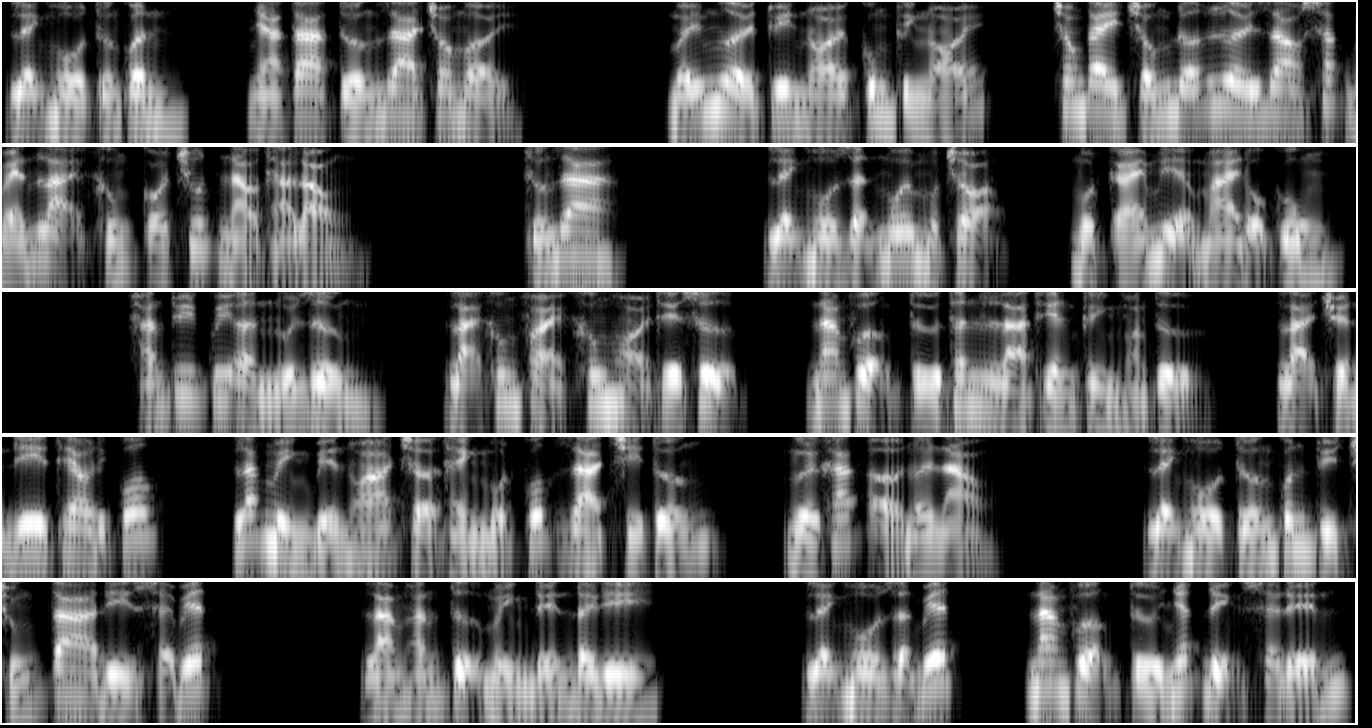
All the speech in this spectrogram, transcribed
Lệnh hồ tướng quân, nhà ta tướng ra cho mời. Mấy người tuy nói cung kính nói, trong tay chống đỡ lươi dao sắc bén lại không có chút nào thả lỏng. Tướng ra, lệnh hồ giận môi một trọn, một cái mỉa mai độ cung. Hắn tuy quy ẩn núi rừng, lại không phải không hỏi thế sự, Nam Phượng từ thân là thiên kình hoàng tử, lại chuyển đi theo địch quốc, lắc mình biến hóa trở thành một quốc gia trí tướng, người khác ở nơi nào. Lệnh hồ tướng quân tùy chúng ta đi sẽ biết. Làm hắn tự mình đến đây đi. Lệnh hồ giận biết, Nam Phượng từ nhất định sẽ đến.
